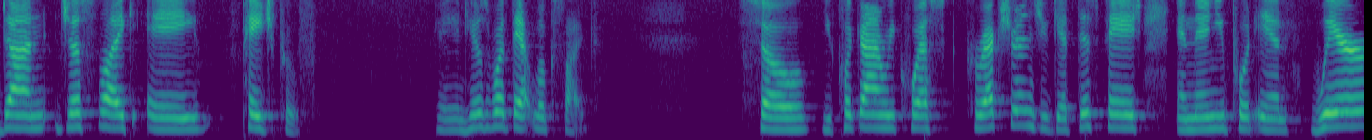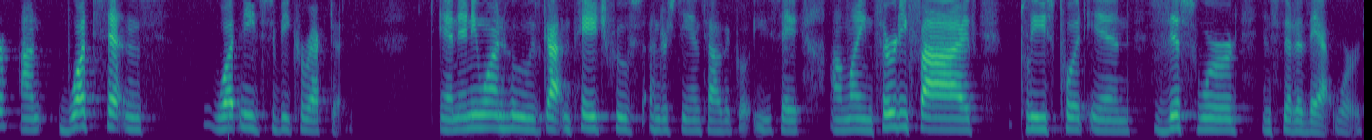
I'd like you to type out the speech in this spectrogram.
done just like a page proof. Okay, and here's what that looks like. So you click on request corrections, you get this page, and then you put in where, on what sentence, what needs to be corrected. And anyone who's gotten page proofs understands how to go. You say on line 35, please put in this word instead of that word.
